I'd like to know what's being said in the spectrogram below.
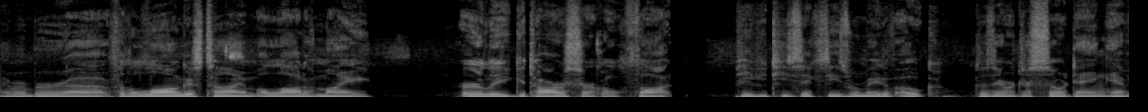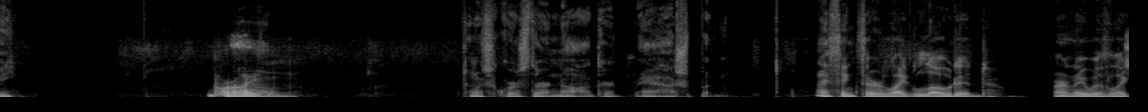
I remember uh, for the longest time, a lot of my early guitar circle thought Peavey T-60s were made of oak because they were just so dang heavy. Right. Um, which, of course, they're not. They're ash, but I think they're like loaded, aren't they, with like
